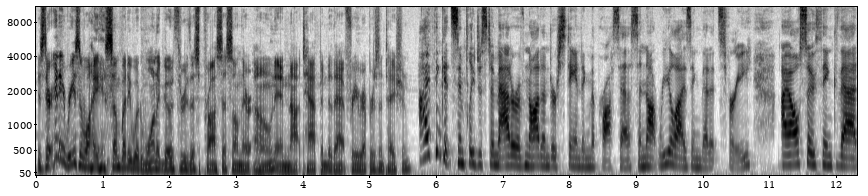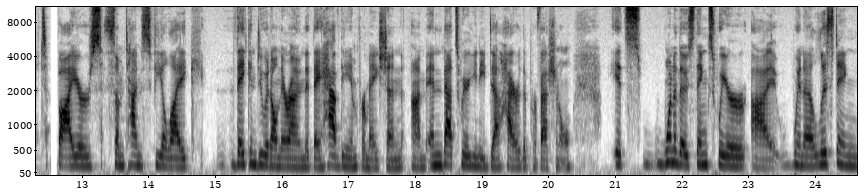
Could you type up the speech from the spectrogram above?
is there any reason why somebody would want to go through this process on their own and not tap into that free representation? I think it's simply just a matter of not understanding the process and not realizing that it's free. I also think that buyers sometimes feel like they can do it on their own, that they have the information, um, and that's where you need to hire the professional. It's one of those things where uh, when a listing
